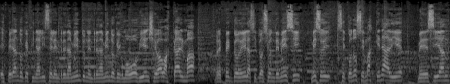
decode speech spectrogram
esperando que finalice el entrenamiento, un entrenamiento que como vos bien llevabas calma respecto de la situación de Messi. Messi se conoce más que nadie, me decían,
